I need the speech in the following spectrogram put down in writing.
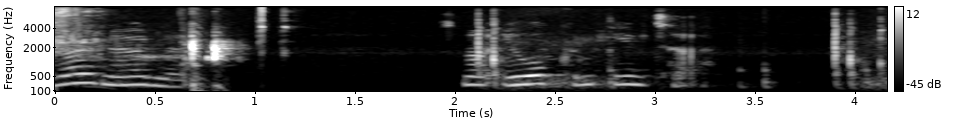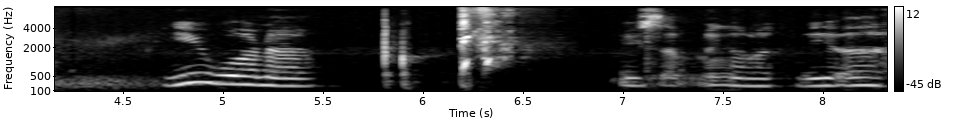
No, no, no. It's not your computer. You wanna do something on a computer,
